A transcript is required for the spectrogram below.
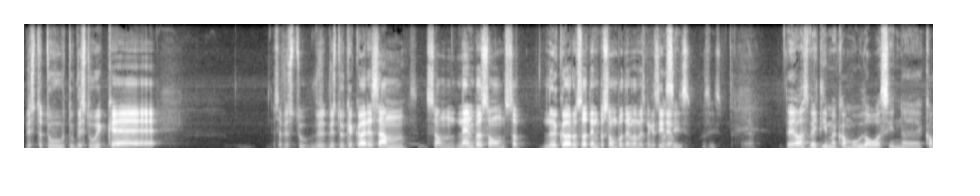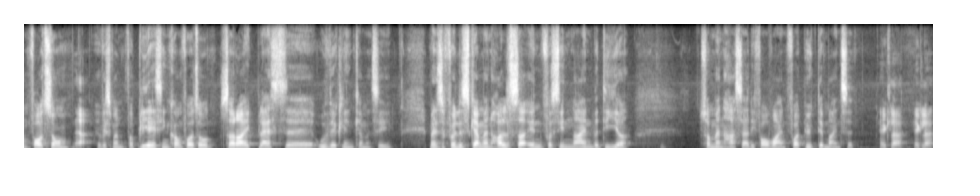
hvis du, du, du, hvis du ikke kan, altså hvis du, hvis, hvis du kan gøre det samme som den anden person, så nedgør du så den person på den måde, hvis man kan sige det. præcis. præcis. Det er også vigtigt, at man kommer ud over sin uh, comfort zone. Ja, Hvis man forbliver i sin comfort zone, så er der ikke plads til uh, udvikling, kan man sige. Men selvfølgelig skal man holde sig inden for sine egne værdier, som man har sat i forvejen, for at bygge det mindset. helt klart, helt klart.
